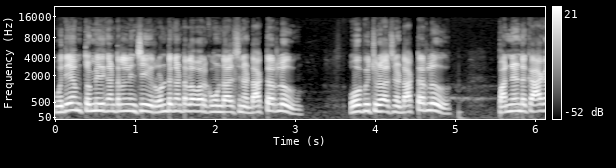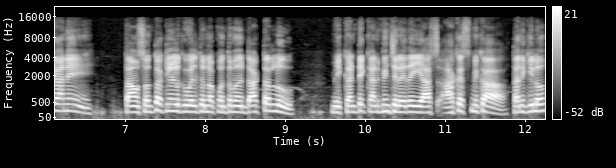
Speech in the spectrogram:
ఉదయం తొమ్మిది గంటల నుంచి రెండు గంటల వరకు ఉండాల్సిన డాక్టర్లు ఓపీ చూడాల్సిన డాక్టర్లు పన్నెండు కాగానే తాము సొంత క్లినిక్కు వెళ్తున్న కొంతమంది డాక్టర్లు మీ కంటికి కనిపించలేదా ఈ ఆస్- ఆకస్మిక తనిఖీలో.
